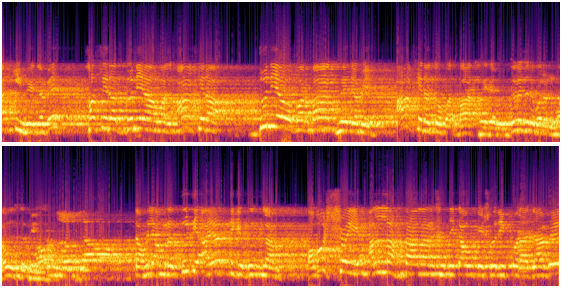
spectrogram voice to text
আর কি হয়ে যাবে? খাসিরাত দুনিয়া ওয়াল আখিরা, দুনিয়াও বরবাদ হয়ে যাবে, আখিরাতও বরবাদ হয়ে যাবে। জোরে জোরে বলুন তাহলে আমরা দুটি আয়াত থেকে বুঝলাম, অবশ্যই আল্লাহ তাআলার সাথে কাউকে শরীক করা যাবে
